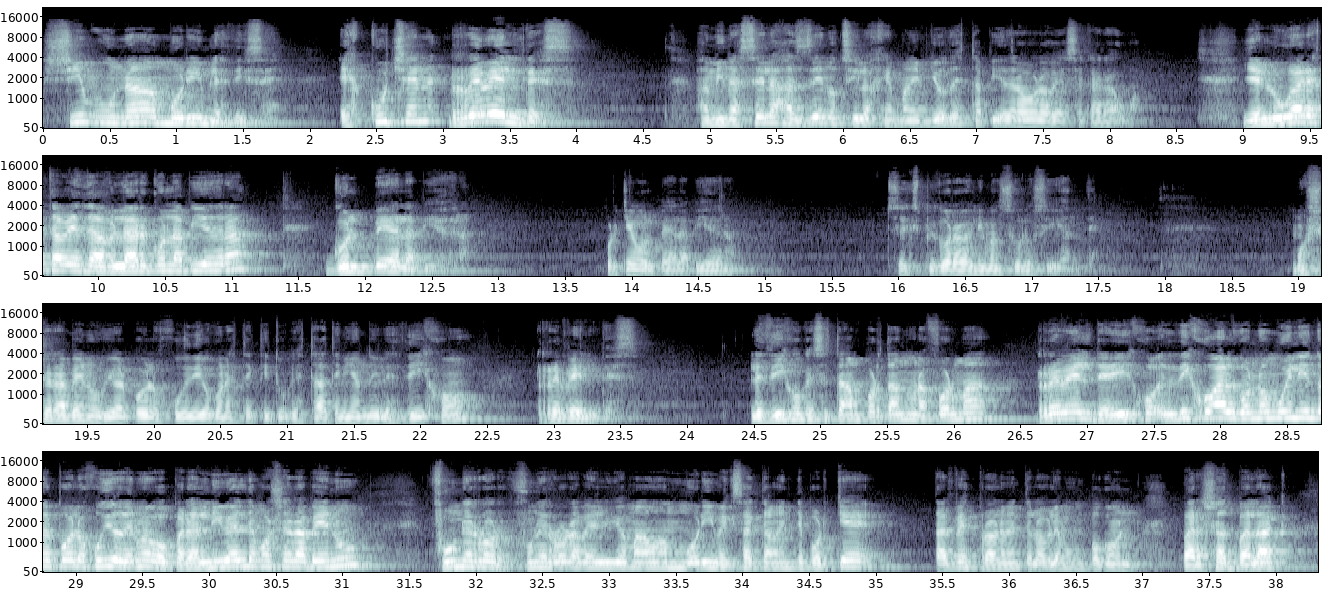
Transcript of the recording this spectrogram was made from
Shimuna Morim les dice, escuchen rebeldes, yo de esta piedra ahora voy a sacar agua. Y en lugar esta vez de hablar con la piedra, golpea la piedra. ¿Por qué golpea la piedra? Se explicó Rabbi Mansur lo siguiente. Moshe Rabenu vio al pueblo judío con esta actitud que estaba teniendo y les dijo, rebeldes. Les dijo que se estaban portando de una forma rebelde. Dijo, dijo algo no muy lindo al pueblo judío. De nuevo, para el nivel de Moshe Rabenu, fue un error. Fue un error haber llamado a Morim exactamente por qué. Tal vez probablemente lo hablemos un poco en Parashat Balak.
